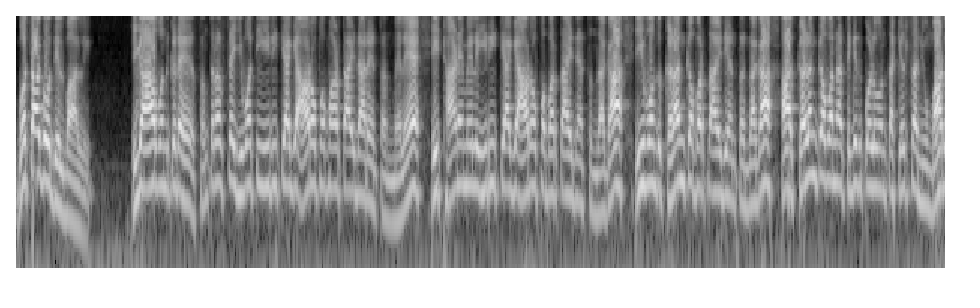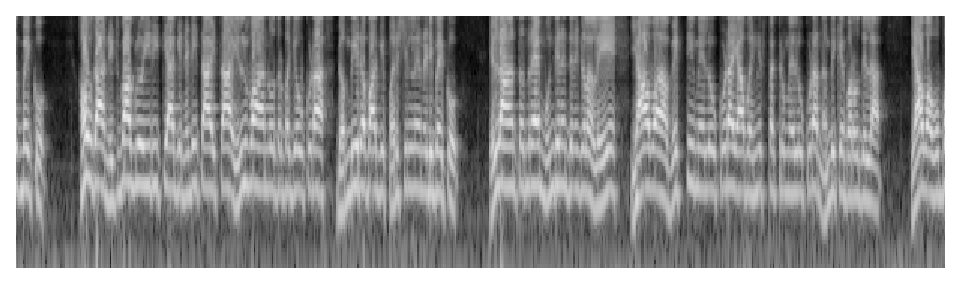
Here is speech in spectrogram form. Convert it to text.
ಗೊತ್ತಾಗೋದಿಲ್ವಾ ಅಲ್ಲಿ? ಈಗ ಆ ಒಂದು ಕಡೆ ಸಂತ್ರಸ್ತೆ, ಯುವತಿ ಈ ರೀತಿಯಾಗಿ ಆರೋಪ ಮಾಡ್ತಾ ಇದ್ದಾರೆ ಅಂತಂದಮೇಲೆ, ಈ ಠಾಣೆ ಮೇಲೆ ಈ ರೀತಿಯಾಗಿ ಆರೋಪ ಬರ್ತಾ ಇದೆ ಅಂತಂದಾಗ, ಈ ಒಂದು ಕಳಂಕ ಬರ್ತಾ ಇದೆ ಅಂತಂದಾಗ, ಆ ಕಳಂಕವನ್ನು ತೆಗೆದುಕೊಳ್ಳುವಂಥ ಕೆಲಸ ನೀವು ಮಾಡಬೇಕು. ಹೌದಾ, ನಿಜವಾಗ್ಲೂ ಈ ರೀತಿಯಾಗಿ ನಡೀತಾ ಇತ್ತಾ ಇಲ್ವಾ ಅನ್ನೋದ್ರ ಬಗ್ಗೆಯೂ ಕೂಡ ಗಂಭೀರವಾಗಿ ಪರಿಶೀಲನೆ ನಡಿಬೇಕು. ಇಲ್ಲ ಅಂತಂದ್ರೆ ಮುಂದಿನ ದಿನಗಳಲ್ಲಿ ಯಾವ ವ್ಯಕ್ತಿ ಮೇಲೂ ಕೂಡ, ಯಾವ ಇನ್ಸ್ಪೆಕ್ಟರ್ ಮೇಲೂ ಕೂಡ ನಂಬಿಕೆ ಬರೋದಿಲ್ಲ. ಯಾವ ಒಬ್ಬ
